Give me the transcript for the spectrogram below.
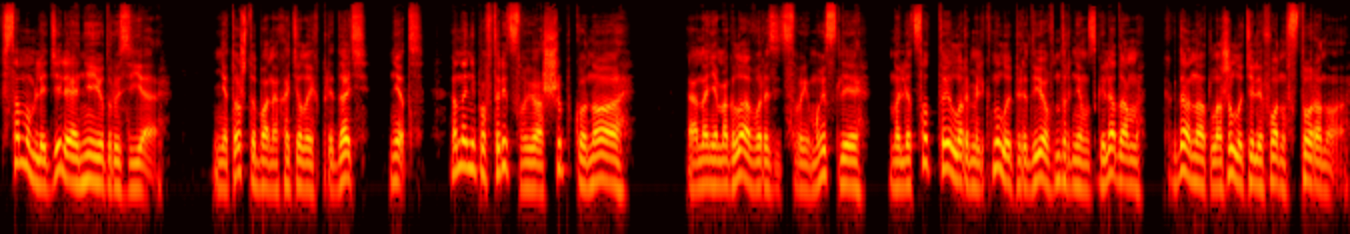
В самом ли деле они её друзья? Не то чтобы она хотела их предать, нет. Она не повторит свою ошибку, но... Она не могла выразить свои мысли, но лицо Тейлор мелькнуло перед её внутренним взглядом, когда она отложила телефон в сторону.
